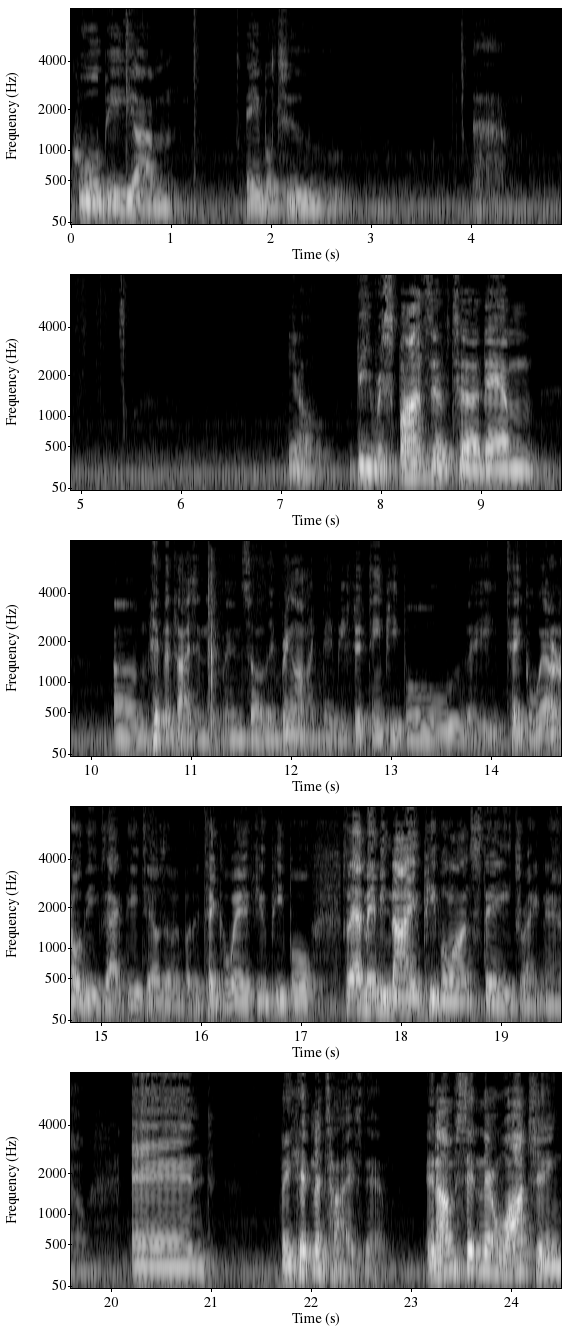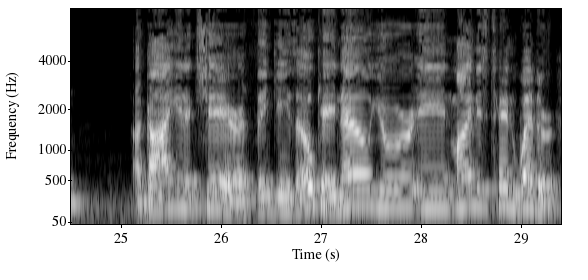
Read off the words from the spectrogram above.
who will be um, able to, um, you know, be responsive to them um, hypnotizing them. And so they bring on like maybe 15 people. They take away, I don't know the exact details of it, but they take away a few people. So they have maybe nine people on stage right now. And they hypnotize them. And I'm sitting there watching a guy in a chair thinking, he's like, okay, now you're in minus 10 weather.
